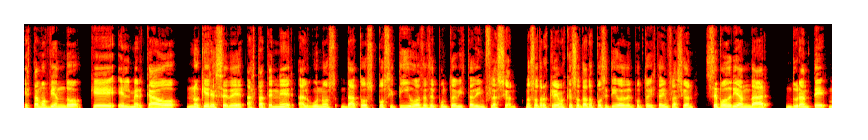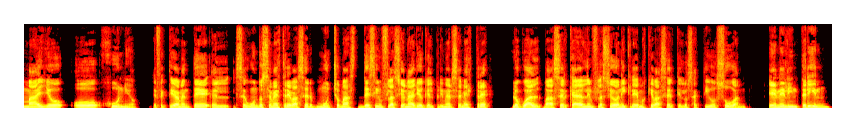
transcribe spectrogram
estamos viendo que el mercado no quiere ceder hasta tener algunos datos positivos desde el punto de vista de inflación. Nosotros creemos que esos datos positivos desde el punto de vista de inflación se podrían dar durante mayo o junio. Efectivamente, el segundo semestre va a ser mucho más desinflacionario que el primer semestre lo cual va a hacer caer la inflación y creemos que va a hacer que los activos suban. En el interín,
